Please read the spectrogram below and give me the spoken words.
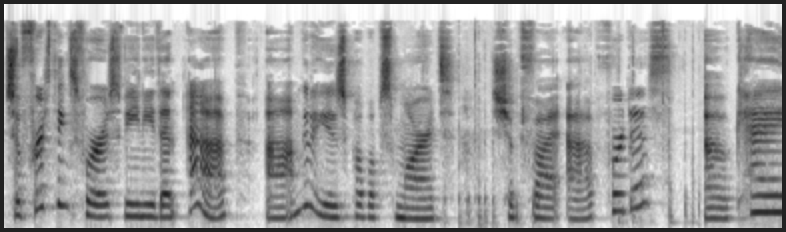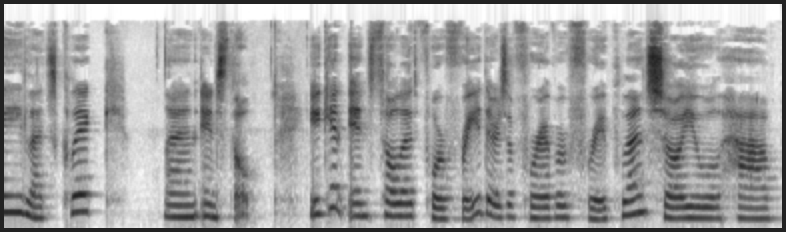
So first things first, we need an app. Uh, I'm gonna use Popupsmart Shopify app for this. Okay, let's click and install. You can install it for free. There's a forever free plan, so you will have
